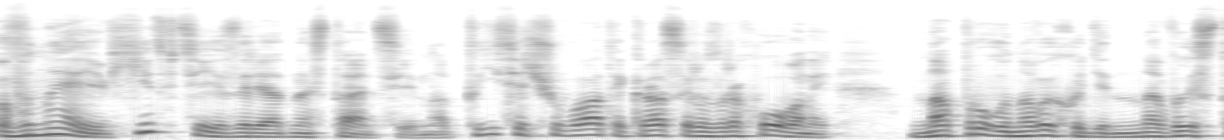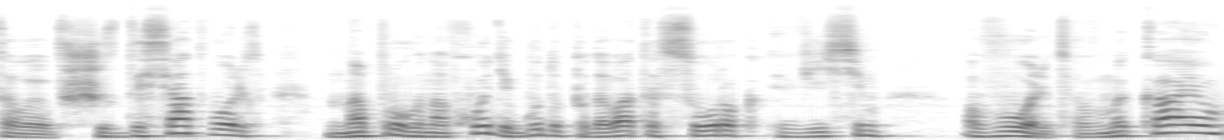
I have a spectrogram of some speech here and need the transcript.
В неї вхід в цієї зарядної станції на 1000 Вт якраз і розрахований. Напругу на виході не виставив 60 вольт, напругу на вході буду подавати 48 вольт. Вмикаю.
